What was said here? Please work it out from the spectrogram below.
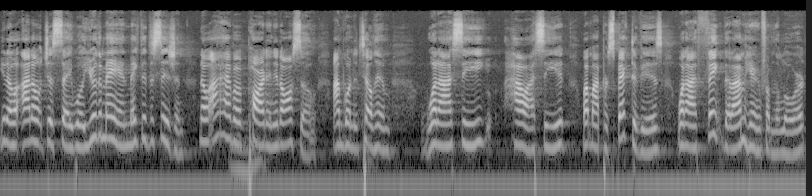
you know, I don't just say, well, you're the man, make the decision. No, I have a part in it also. I'm going to tell him what I see, how I see it, what my perspective is, what I think that I'm hearing from the Lord,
